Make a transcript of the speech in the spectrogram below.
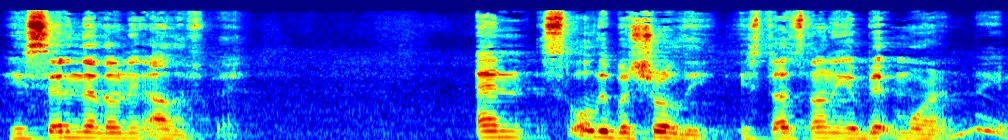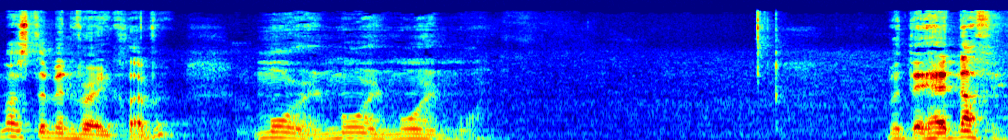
he's sitting there learning Aleph Bet. And slowly but surely, he starts learning a bit more. He must have been very clever. More and more and more and more. But they had nothing.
